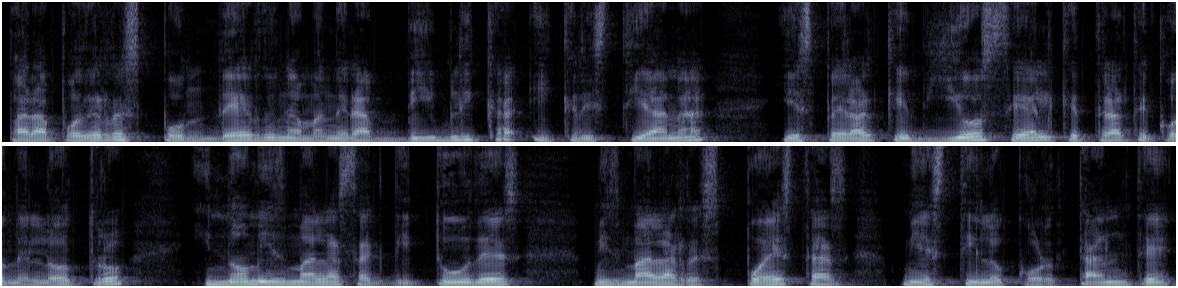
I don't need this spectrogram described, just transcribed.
para poder responder de una manera bíblica y cristiana y esperar que Dios sea el que trate con el otro y no mis malas actitudes, mis malas respuestas, mi estilo cortante,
